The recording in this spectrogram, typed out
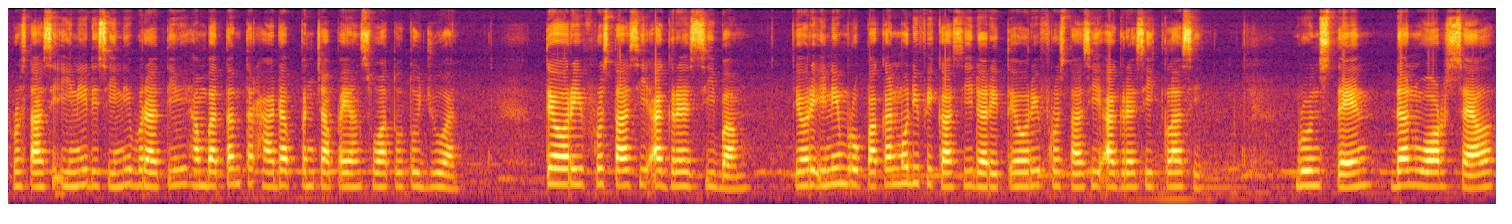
Frustasi ini di sini berarti hambatan terhadap pencapaian suatu tujuan. Teori frustasi agresi BAM. Teori ini merupakan modifikasi dari teori frustasi agresi klasik. Brunstein dan Worcel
